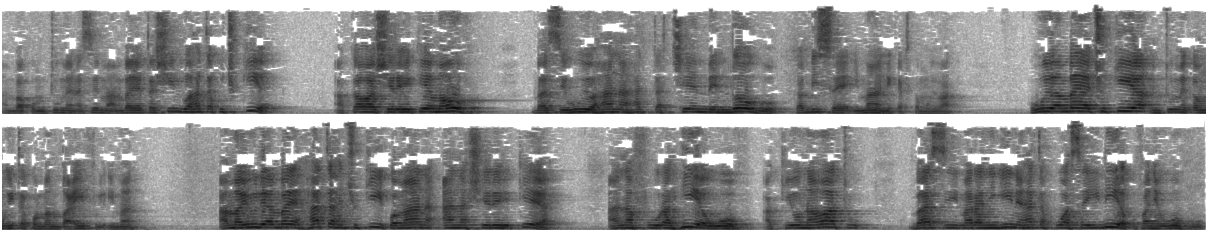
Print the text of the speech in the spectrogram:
ambapo mtume anasema ambaye atashindwa hata kuchukia akawa asherehekea maovu basi huyo hana hata chembe ndogo kabisa ya imani katika moyo wake. Huyo ambaye achukia mtume kamuita kwamba dhaifu liman. Ama yule ambaye hata hachukii kwa maana anasherehekea anafurahia uovu. Akiona watu basi mara nyingine hata kuwasaidia kufanya uovu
